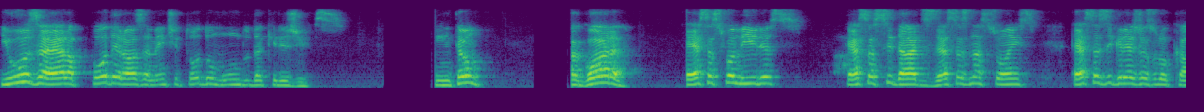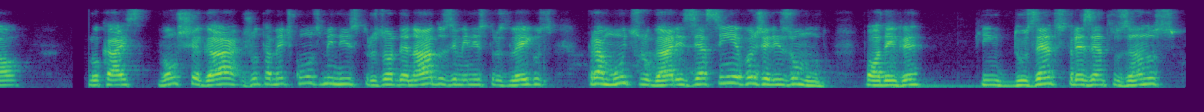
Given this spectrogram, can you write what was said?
e usa ela poderosamente em todo o mundo daqueles dias. Então, agora, essas famílias, essas cidades, essas nações, essas igrejas local, locais vão chegar juntamente com os ministros ordenados e ministros leigos para muitos lugares e assim evangeliza o mundo. Podem ver que em 200, 300 anos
